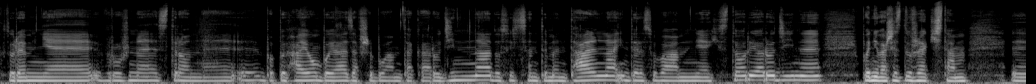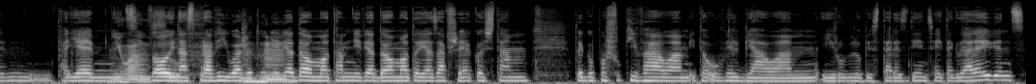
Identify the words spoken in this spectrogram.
Które mnie w różne strony y, popychają, bo ja zawsze byłam taka rodzinna, dosyć sentymentalna, interesowała mnie historia rodziny, ponieważ jest dużo jakichś tam ym, tajemnic i Niuansów. wojna sprawiła, że tu nie Mhm. wiadomo, tam nie wiadomo, to ja zawsze jakoś tam tego poszukiwałam i to uwielbiałam i lub- lubię stare zdjęcia i tak dalej, więc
